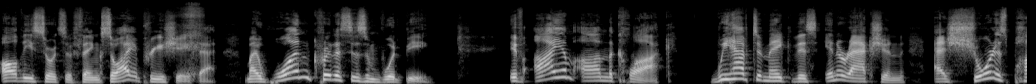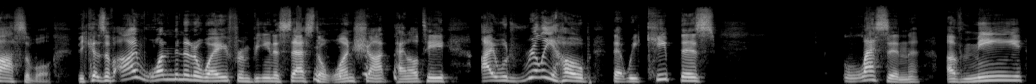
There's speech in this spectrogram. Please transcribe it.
all these sorts of things. So I appreciate that. My one criticism would be if I am on the clock, we have to make this interaction as short as possible because if I'm one minute away from being assessed a one shot penalty, I would really hope that we keep this lesson of me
